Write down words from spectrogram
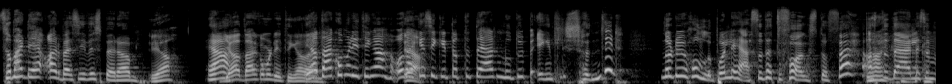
Som er det arbeidsgiver spør om. Ja. Ja. ja, der kommer de tinga der. Ja, der kommer de tinga. Og det er Ja. ikke sikkert at det er noe du egentlig skjønner når du holder på å lese dette fagstoffet. At det, er liksom,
